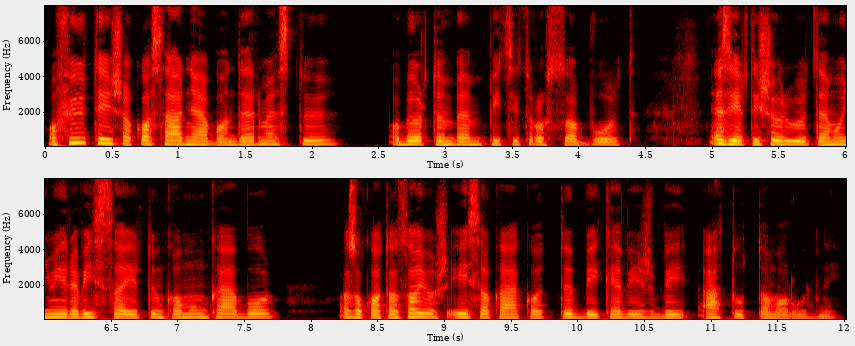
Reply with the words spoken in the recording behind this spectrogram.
A fűtés a kaszárnyában dermesztő, a börtönben picit rosszabb volt. Ezért is örültem, hogy mire visszaértünk a munkából, azokat a zajos éjszakákat többé-kevésbé át tudtam aludni.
